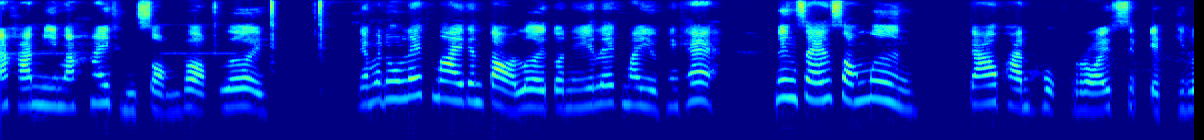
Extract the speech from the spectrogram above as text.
นะคะ มีมาให้ถึง 2 ดอกเลย เดี๋ยวมาดูเลขไมล์กันต่อเลย ตัวนี้เลขไมล์อยู่เพียงแค่หนึ่งแสนสองหมื่น9,611 กิโล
